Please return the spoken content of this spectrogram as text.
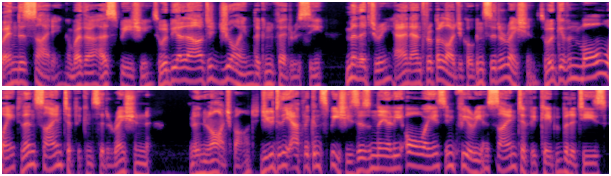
When deciding whether her species would be allowed to join the Confederacy, Military and anthropological considerations were given more weight than scientific consideration, in large part due to the applicant species' nearly always inferior scientific capabilities.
